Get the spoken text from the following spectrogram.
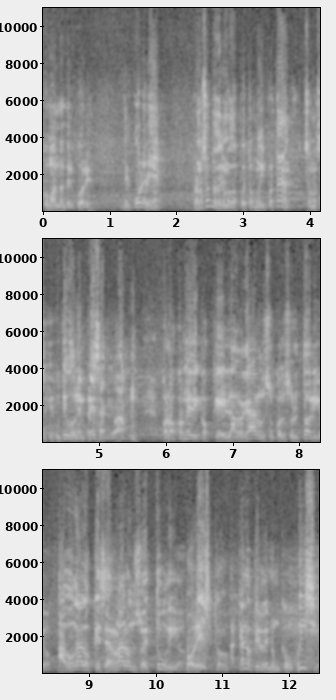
¿Cómo andan del cuore? Del cuore, bien. Pero nosotros tenemos dos puestos muy importantes. Somos ejecutivos de una empresa que va. Conozco médicos que largaron su consultorio, abogados que cerraron su estudio. ¿Por esto? Acá no pierde nunca un juicio.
